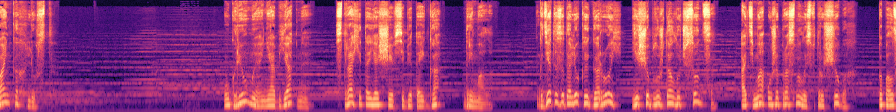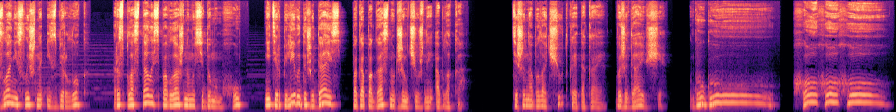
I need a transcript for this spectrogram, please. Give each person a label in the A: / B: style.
A: Ванька Хлюст Угрюмая, необъятная, страхи таящая в себе тайга дремала. Где-то за далекой горой еще блуждал луч солнца, а тьма уже проснулась в трущобах, поползла неслышно из берлог, распласталась по влажному седому мху, нетерпеливо дожидаясь, пока погаснут жемчужные облака. Тишина была чуткая такая, выжидающая. «Гу-гу! Хо-хо-хо!»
